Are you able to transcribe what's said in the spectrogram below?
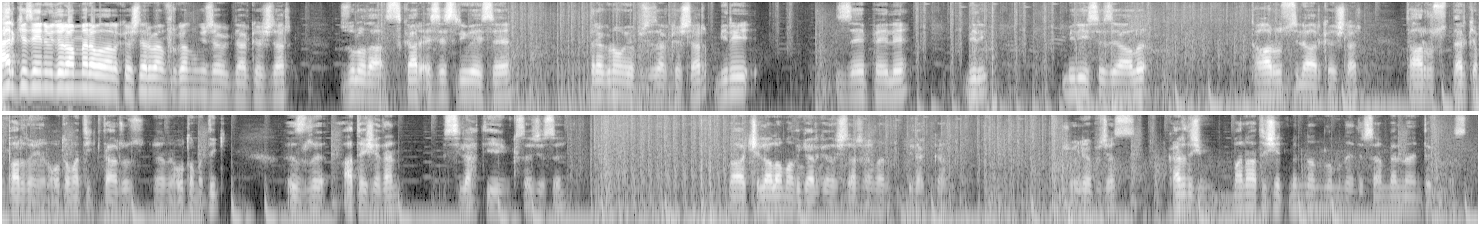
Herkese yeni videodan merhabalar arkadaşlar. Ben Furkan bugün birlikte arkadaşlar. Zula'da Scar SS vs Dragunov yapacağız arkadaşlar. Biri ZP'li, biri biri ise ZA'lı taarruz silahı arkadaşlar. Taarruz derken pardon yani otomatik taarruz yani otomatik hızlı ateş eden silah diyeyim kısacası. Daha kill alamadık arkadaşlar. Hemen bir dakika. Şöyle yapacağız. Kardeşim bana ateş etmenin anlamı nedir? Sen benimle aynı takımdasın.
